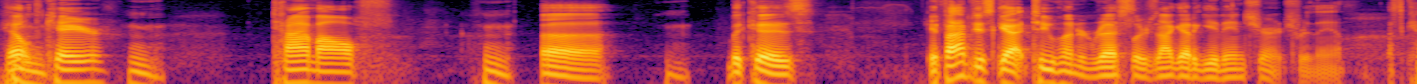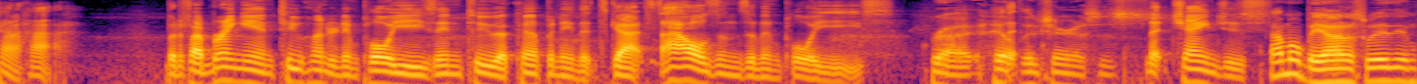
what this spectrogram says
Hmm. Health care, hmm. time off, hmm. uh, because if I've just got 200 wrestlers and I got to get insurance for them, that's kind of high. But if I bring in 200 employees into a company that's got thousands of employees, Right. Health insurance is. that changes. I'm gonna be honest with you.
